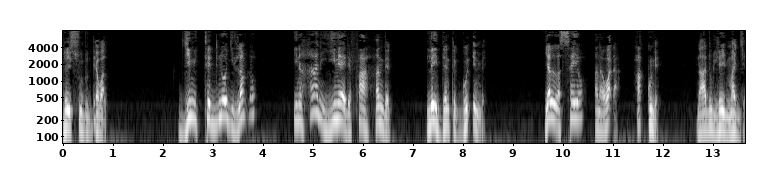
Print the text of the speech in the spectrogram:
ley suudu dewal. Jimi teddinooji lamɗo ina haani yimeede faa hannden. Ley dente gonɗinɓe yalla seyo ana waɗa hakkunde. naa du ley majje.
